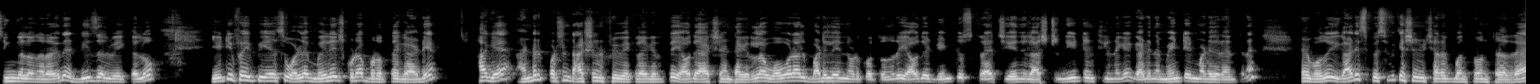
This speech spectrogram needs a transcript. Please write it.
ಸಿಂಗಲ್ ಓನರ್ ಆಗಿದೆ diesel vehicle eighty five P S ಒಳ್ಳೆ ಮೈಲೇಜ್ ಕೂಡ ಬರುತ್ತೆ ಗಾಡಿ. ಹಾಗೆ hundred percent accident free vehicle ಆಗಿರುತ್ತೆ, ಯಾವುದೇ ಆಕ್ಸಿಡೆಂಟ್ ಆಗಿರಲ್ಲ. ಓವರ್ ಆಲ್ ಬಾಡಿ ಲೈನ್ ನೋಡ್ಕೋತು ಯಾವುದೇ ಡೆಂಟು ಸ್ಕ್ರಾಚ್ ಏನಿಲ್ಲ, ಅಷ್ಟು ನೀಟ್ ಆ್ಯಂಡ್ ಕ್ಲೀನ್ ಆಗಿ ಗಾಡಿನ ಮೇಂಟೈನ್ ಮಾಡಿದ್ದಾರೆ ಅಂತಾನೆ ಹೇಳ್ಬೋದು. ಈ ಗಾಡಿ ಸ್ಪೆಸಿಫಿಕೇಶನ್ ವಿಚಾರಕ್ಕೆ ಬಂತು ಅಂತ ಹೇಳಿದ್ರೆ,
